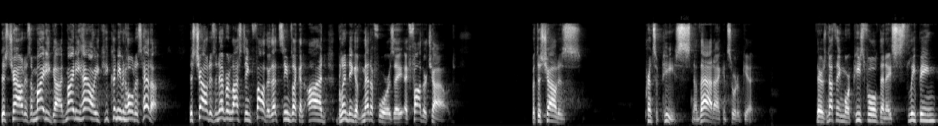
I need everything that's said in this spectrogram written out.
This child is a mighty God. Mighty how? He, he couldn't even hold his head up. This child is an everlasting father. That seems like an odd blending of metaphors, a, a father child. But this child is Prince of Peace. Now, that I can sort of get. There's nothing more peaceful than a sleeping,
